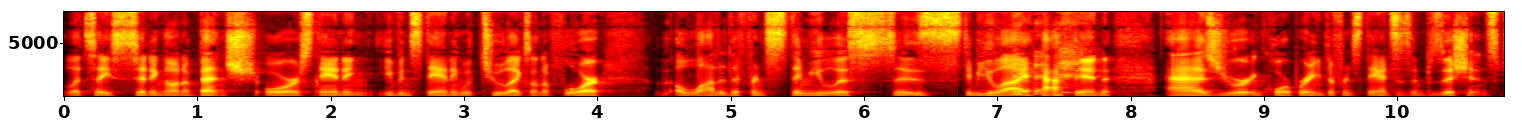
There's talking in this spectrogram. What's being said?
let's say, sitting on a bench or standing, even standing with two legs on the floor a lot of different stimuluses, stimuli happen as you're incorporating different stances and positions.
